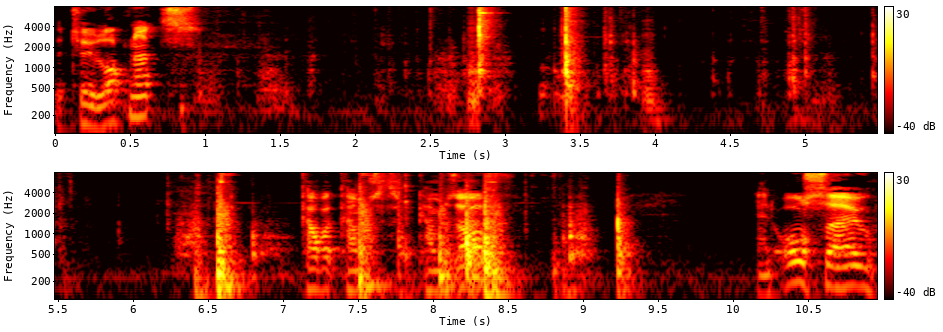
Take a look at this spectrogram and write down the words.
the two lock nuts. Cover comes comes off and also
